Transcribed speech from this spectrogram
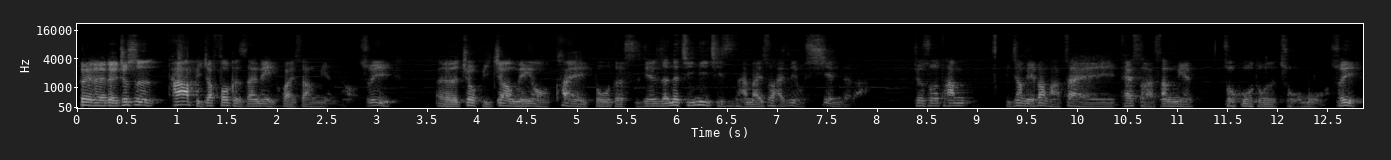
对对对，就是他比较 focus 在那一块上面哈，所以呃，就比较没有太多的时间，人的精力其实坦白说还是有限的啦，就是说他比较没办法在 Tesla 上面。做过多的琢磨，所以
